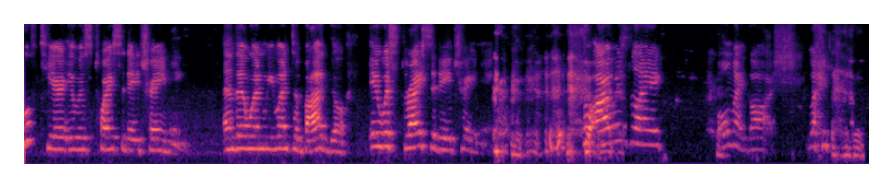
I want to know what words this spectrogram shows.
moved here it was twice a day training. And then when we went to baguio it was thrice a day training. So i was like oh my gosh. Like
